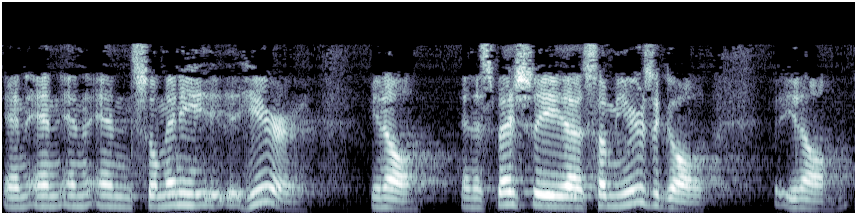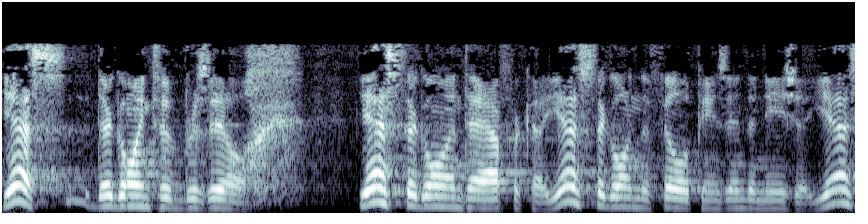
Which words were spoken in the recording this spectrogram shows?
and and and and so many here, you know, and especially uh, some years ago, you know, yes, they're going to Brazil. Yes, they're going to Africa. Yes, they're going to the Philippines, Indonesia. Yes,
